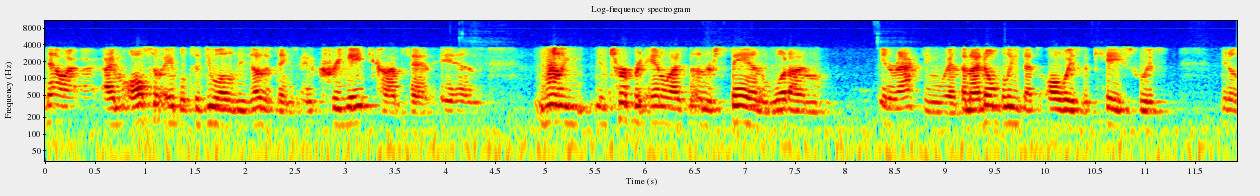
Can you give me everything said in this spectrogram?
now I, I'm also able to do all of these other things and create content and really interpret, analyze, and understand what I'm interacting with. And I don't believe that's always the case with you know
